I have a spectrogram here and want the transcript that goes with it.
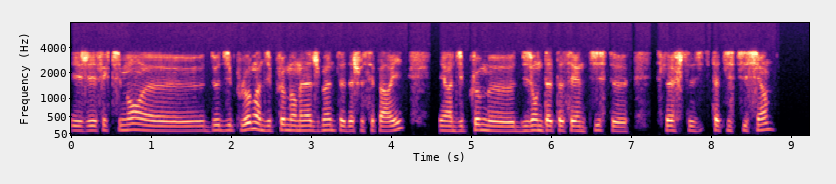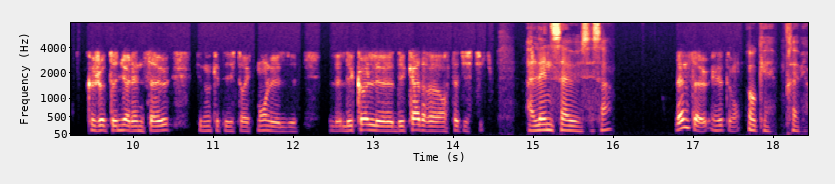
Et j'ai effectivement deux diplômes, un diplôme en management d'HEC Paris et un diplôme, disons, de data scientist slash statisticien que j'ai obtenu à l'ENSAE, qui donc était historiquement l'école des cadres en statistique. À l'ENSAE, c'est ça? Exactement. Ok, très bien.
